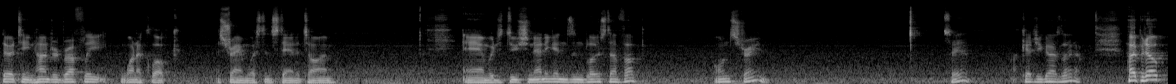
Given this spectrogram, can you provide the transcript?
1300 roughly, 1 o'clock Australian Western Standard Time. And we just do shenanigans and blow stuff up on stream. So yeah, I'll catch you guys later. Hope it helped.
